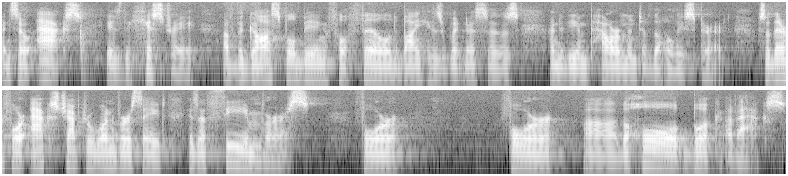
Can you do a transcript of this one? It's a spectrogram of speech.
And so Acts is the history of the gospel being fulfilled by his witnesses under the empowerment of the Holy Spirit. So, therefore, Acts chapter 1, verse 8 is a theme verse for, for uh, the whole book of Acts.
